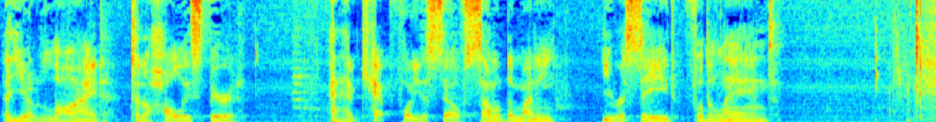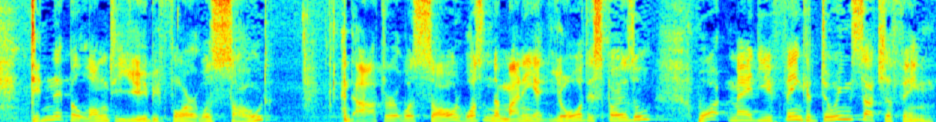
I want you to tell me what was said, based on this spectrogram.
that you have lied to the Holy Spirit and have kept for yourself some of the money you received for the land? Didn't it belong to you before it was sold? And after it was sold, wasn't the money at your disposal? What made you think of doing such a thing?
